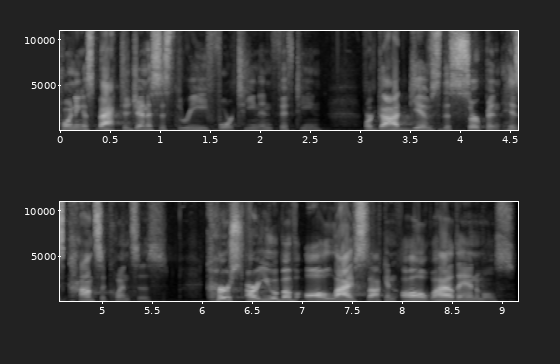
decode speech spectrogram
pointing us back to Genesis 3 14 and 15, where God gives the serpent his consequences. Cursed are you above all livestock and all wild animals.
